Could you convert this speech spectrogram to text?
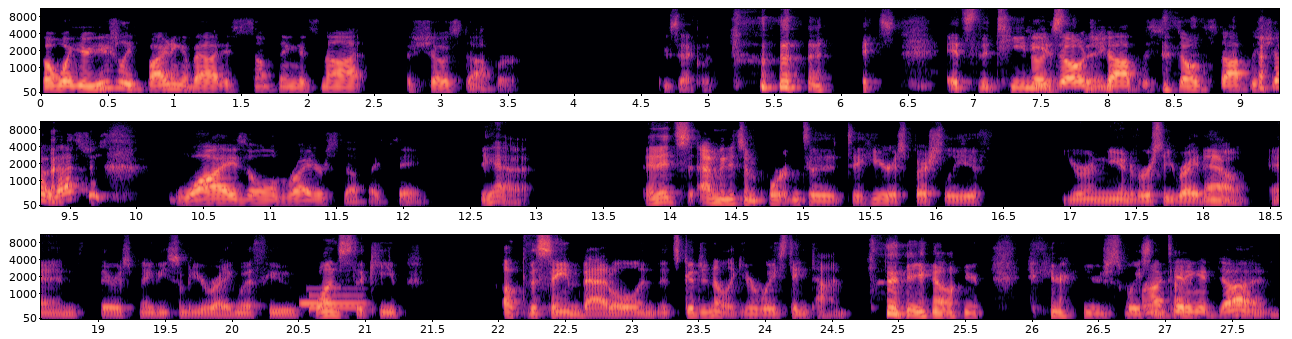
But what you're usually fighting about is something that's not a showstopper. Exactly. it's it's the So teeniest don't thing. stop the don't stop the show. That's just wise old writer stuff, I think. Yeah. And it's I mean it's important to to hear, especially if you're in university right now and there's maybe somebody you're writing with who wants to keep up the same battle, and it's good to know like you're wasting time. you know, you're you're you're just We're wasting not time. getting it done.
